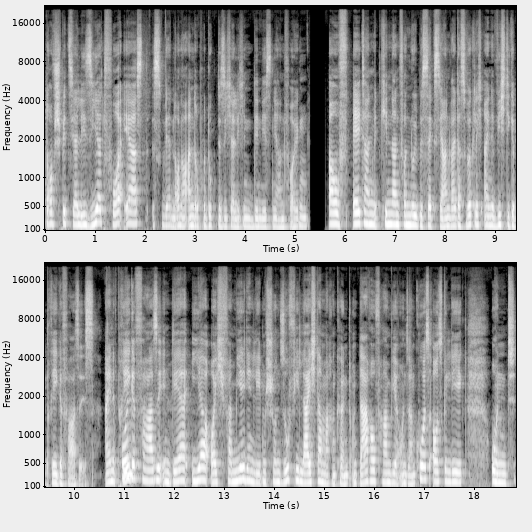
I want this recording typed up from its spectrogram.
darauf spezialisiert vorerst, es werden auch noch andere Produkte sicherlich in den nächsten Jahren folgen, auf Eltern mit Kindern von 0 bis 6 Jahren, weil das wirklich eine wichtige Prägephase ist. Eine Prägephase, in der ihr euch Familienleben schon so viel leichter machen könnt. Und darauf haben wir unseren Kurs ausgelegt und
